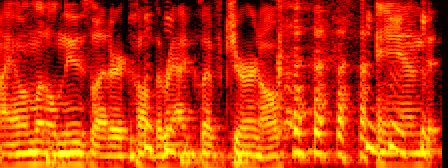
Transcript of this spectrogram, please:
my own little newsletter called the Radcliff Journal, and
